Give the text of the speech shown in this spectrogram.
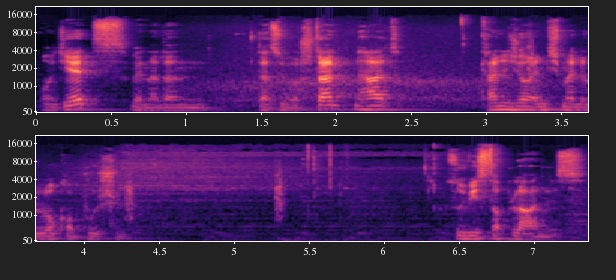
Und jetzt, wenn er dann das überstanden hat, kann ich auch endlich meine Worker pushen. So wie es der Plan ist.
